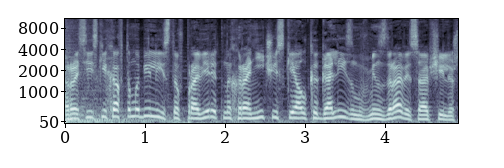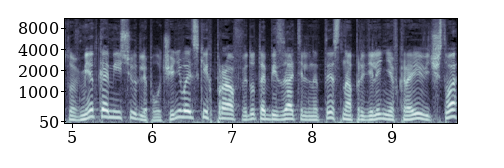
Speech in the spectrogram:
Российских автомобилистов проверят на хронический алкоголизм. В Минздраве сообщили, что в медкомиссию для получения водительских прав ведут обязательный тест на определение в крови вещества,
